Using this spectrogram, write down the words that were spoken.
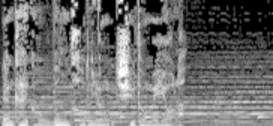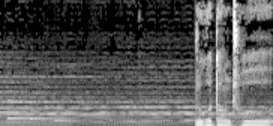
连开口问候的勇气都没有了。如果当初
